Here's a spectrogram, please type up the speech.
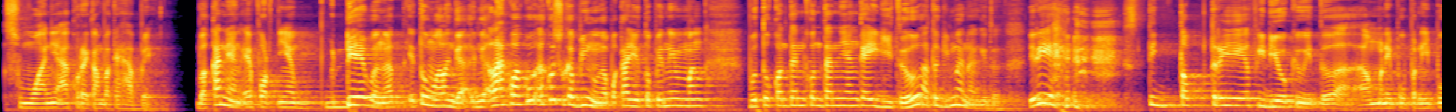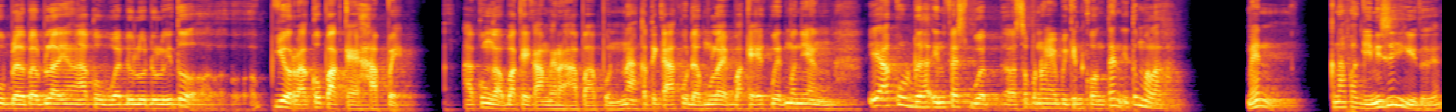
semuanya aku rekam pakai HP. Bahkan yang effortnya gede banget itu malah nggak nggak laku. Aku aku suka bingung apakah YouTube ini memang butuh konten-konten yang kayak gitu atau gimana gitu. Jadi di top 3 videoku itu eh, menipu penipu bla bla bla yang aku buat dulu dulu itu pure aku pakai HP aku nggak pakai kamera apa pun. Nah, ketika aku udah mulai pakai equipment yang ya aku udah invest buat uh, sepenuhnya bikin konten itu malah men kenapa gini sih gitu kan.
